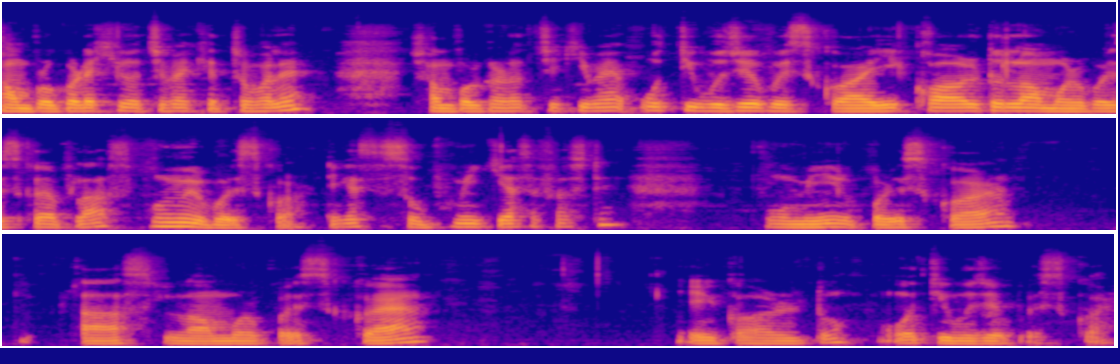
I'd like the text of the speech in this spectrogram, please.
সম্পর্কটা কী হচ্ছে ভাই ক্ষেত্রফলে সম্পর্কটা হচ্ছে কি ভাই? অতিভুজের উপর স্কোয়ার ইকুয়াল টু লম্বর উপর স্কোয়ার প্লাস ভূমির উপর স্কোয়ার ঠিক আছে? সো ভূমি কী আছে ফার্স্টে ভূমির উপর স্কোয়ার প্লাস লম্বর উপর স্কোয়ার ইকুয়াল টু অতিভুজের উপর স্কোয়ার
